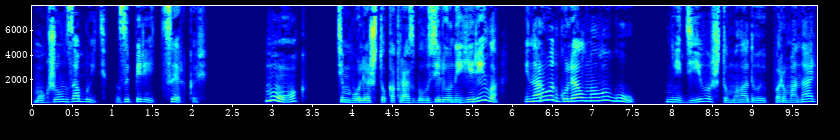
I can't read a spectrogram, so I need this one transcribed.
Мог же он забыть, запереть церковь? Мог, тем более, что как раз был зеленый Ярила, и народ гулял на лугу, не диво, что молодой парамонарь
